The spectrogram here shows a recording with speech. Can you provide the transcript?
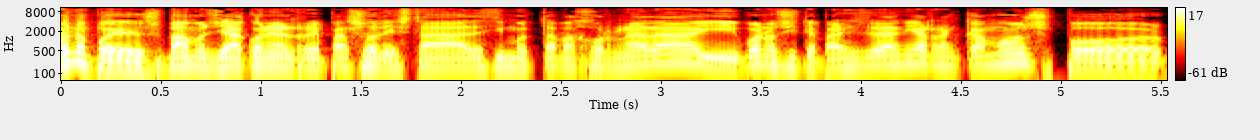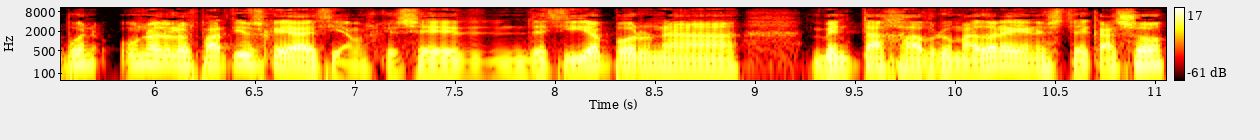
Bueno, pues vamos ya con el repaso de esta decimoctava jornada y bueno, si te parece Dani, arrancamos por bueno, uno de los partidos que ya decíamos, que se decidió por una ventaja abrumadora y en este caso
